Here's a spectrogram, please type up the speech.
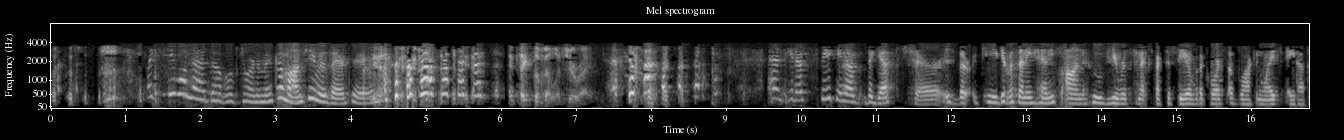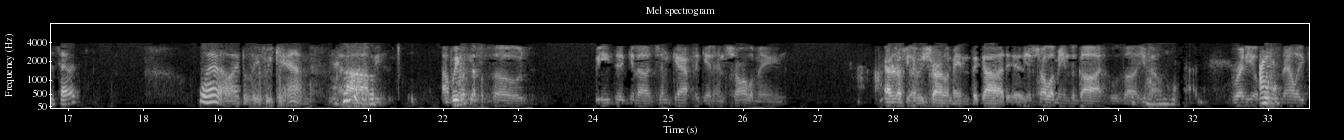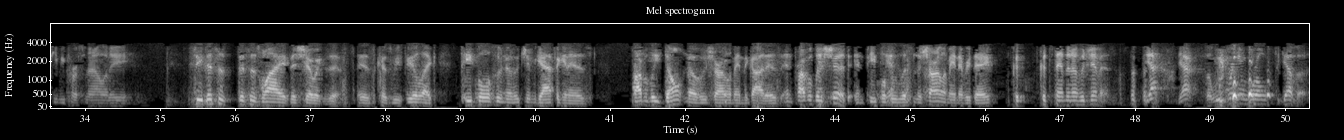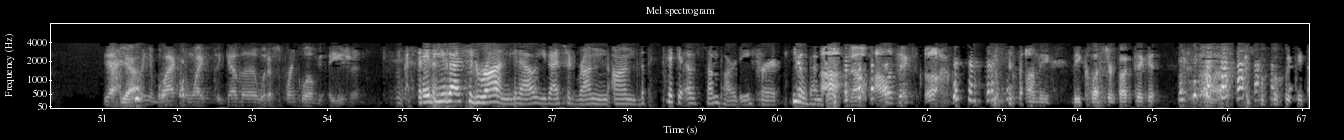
Like she won that doubles tournament. Come on, she was there too. it takes a village. You're right. and you know, speaking of the guest chair, is there? Can you give us any hints on who viewers can expect to see over the course of Black and White's eight episodes? Well, I believe we can. Um, uh, we, First episode, we did get uh, Jim Gaffigan and Charlemagne. I don't know if you know who Charlemagne the God is. Yeah, Charlemagne the God, who's uh, you know, radio personality, TV personality. See, this is this is why this show exists, is because we feel like people who know who Jim Gaffigan is probably don't know who Charlemagne the God is, and probably should. And people who listen to Charlemagne every day could could stand to know who Jim is. Yes, yes. So we bringing worlds together. Yeah, Yeah. bringing blacks and whites together with a sprinkle of Asian. Maybe you guys should run. You know, you guys should run on the ticket of some party for November. Ah, no politics. Ugh. on the the clusterfuck ticket. Uh,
